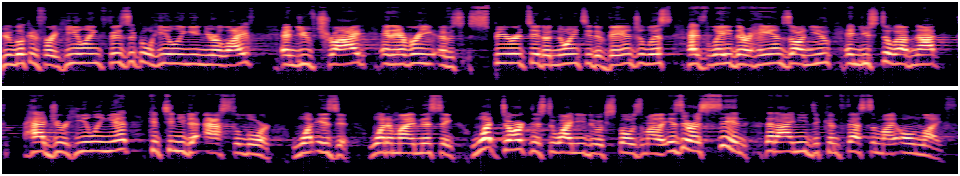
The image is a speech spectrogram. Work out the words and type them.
You're looking for healing, physical healing in your life, and you've tried, and every uh, spirited, anointed evangelist has laid their hands on you, and you still have not had your healing yet, continue to ask the Lord, What is it? What am I missing? What darkness do I need to expose in my life? Is there a sin that I need to confess in my own life?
